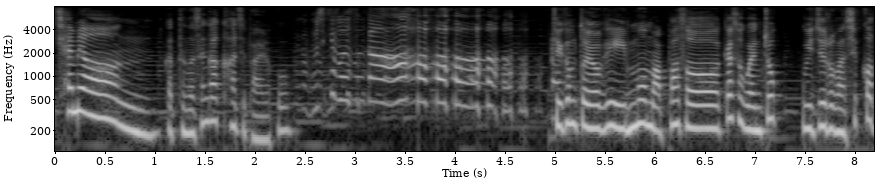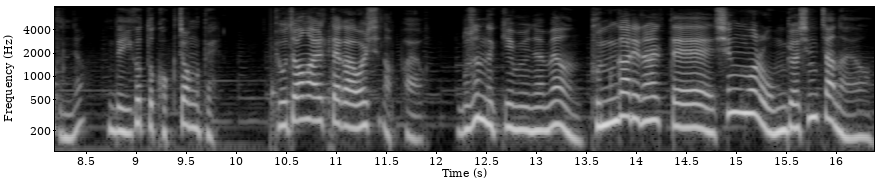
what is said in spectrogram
체면 같은 거 생각하지 말고. 무식해 보였을까? 지금 또 여기 잇몸 아파서 계속 왼쪽 위주로만 씻거든요. 근데 이것도 걱정돼. 교정할 때가 훨씬 아파요. 무슨 느낌이냐면 분갈이를 할 때 식물을 옮겨 심잖아요.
